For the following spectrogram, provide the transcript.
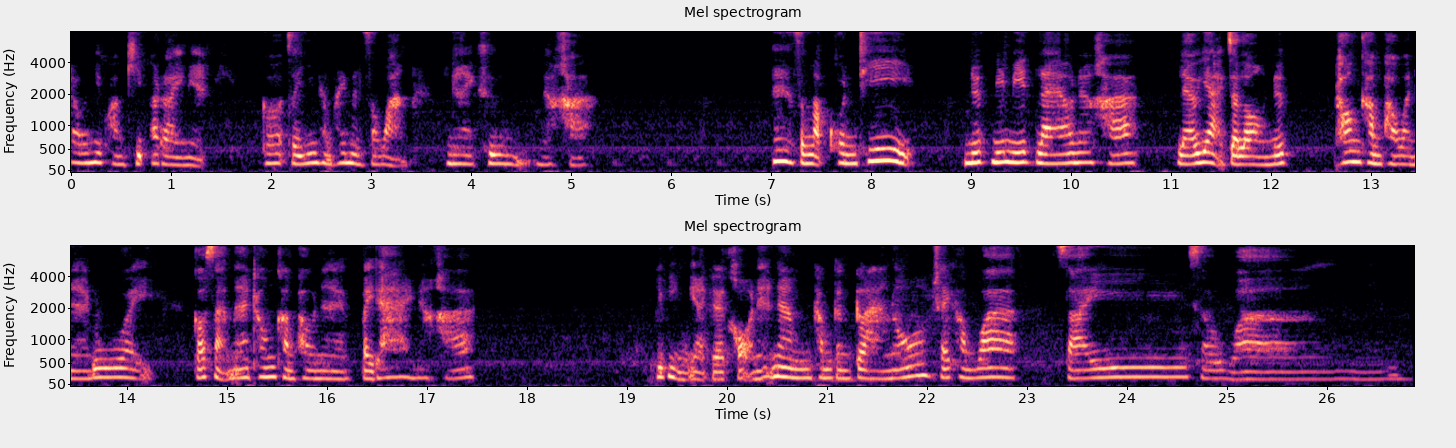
เราไม่มีความคิดอะไรเนี่ย ก็จะยิ่งทำให้มันสว่างง่ายขึ้นนะคะสำหรับคนที่นึกนิมิตแล้วนะคะ แล้วอยากจะลองนึกท่องคำภาวนาด้วย ก็สามารถท่องคำภาวนาไปได้นะคะพี่ผิงอยากจะขอแนะนำคำกลางๆเนาะใช้คำว่าใสสว่าง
